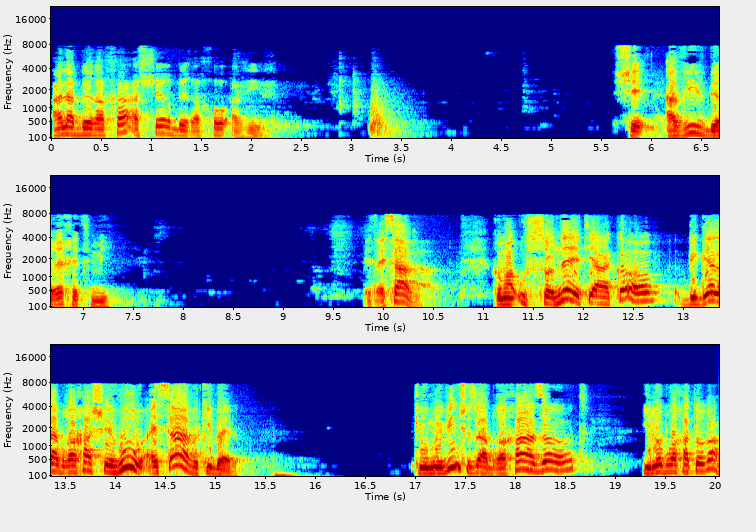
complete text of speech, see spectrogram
על הברכה אשר ברכו אביו. שאביו ברך את מי? את עשיו. כלומר הוא שונא את יעקב בגלל הברכה שהוא, עשיו, קיבל. כי הוא מבין שזו הברכה הזאת היא לא ברכה טובה.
